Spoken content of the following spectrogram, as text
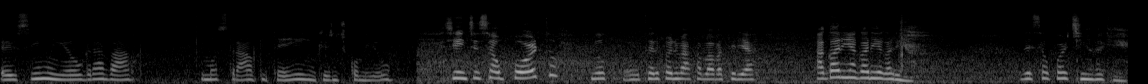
eu e Simo e eu gravar e mostrar o que tem, o que a gente comeu. Gente, esse é o porto. Meu, o telefone vai acabar a bateria agorinha, agorinha, agorinha. Mas esse é o portinho daqui.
